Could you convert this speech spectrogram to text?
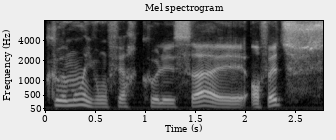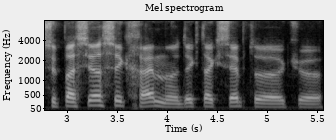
comment ils vont faire coller ça? Et en fait, c'est passé assez crème dès que t'acceptes que,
